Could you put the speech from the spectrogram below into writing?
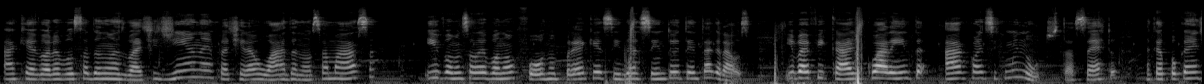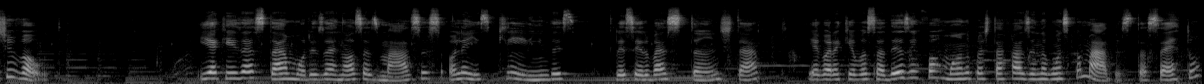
Aqui agora eu vou só dando umas batidinhas, né, para tirar o ar da nossa massa e vamos estar levando ao forno pré-aquecido a 180 graus. E vai ficar de 40 a 45 minutos, tá certo? Daqui a pouco a gente volta. E aqui já está, amores, as nossas massas. Olha isso, que lindas. Cresceram bastante, tá? E agora aqui eu vou estar desenformando para estar fazendo algumas camadas, tá certo?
